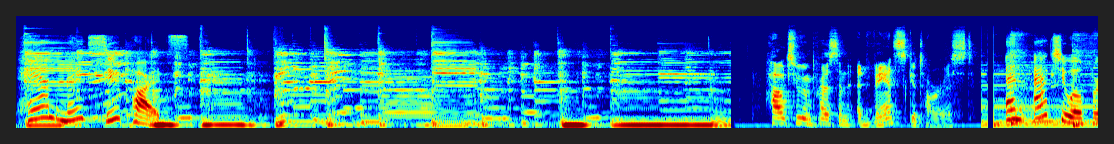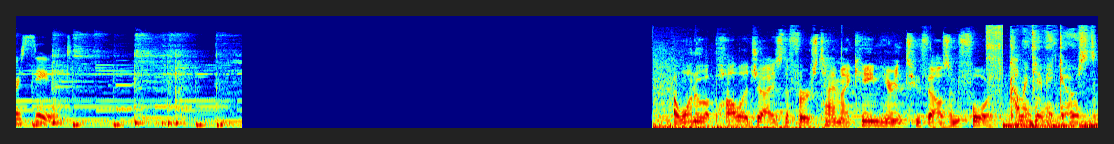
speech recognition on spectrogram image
Handmade suit parts. How to impress an advanced guitarist. An actual fursuit. I want to apologize the first time I came here in 2004. Come and get me, Ghost.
